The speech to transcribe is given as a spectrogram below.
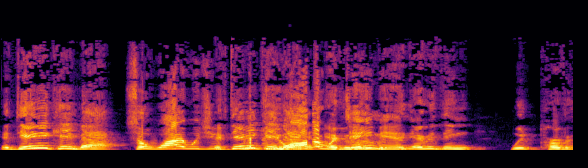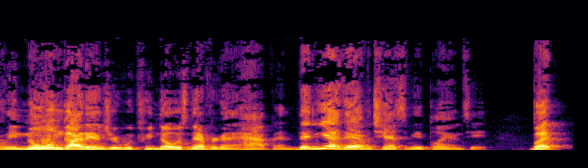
if Damian came back, so why would you? If Damian came back, with Damian, everything went perfectly. No one got injured, which we know is never going to happen. Then yeah, they have a chance to be a playing team. But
